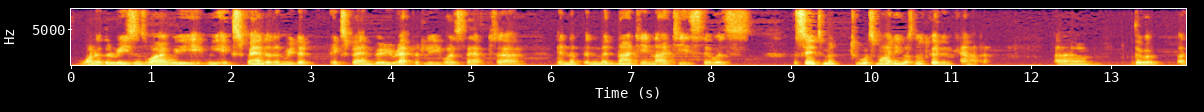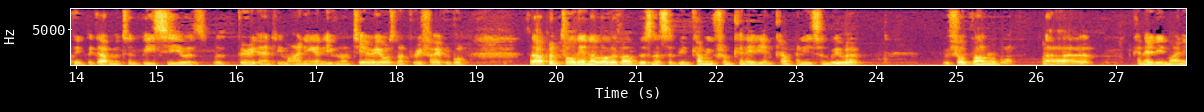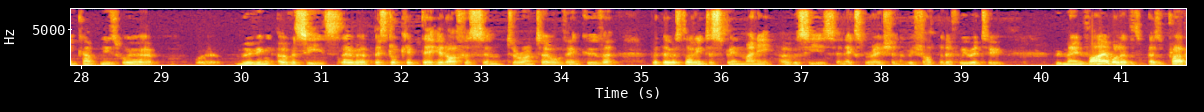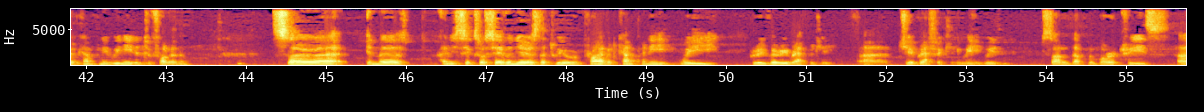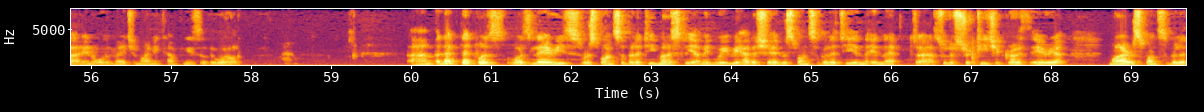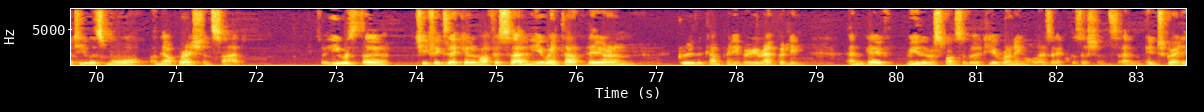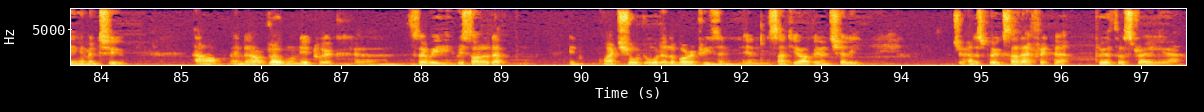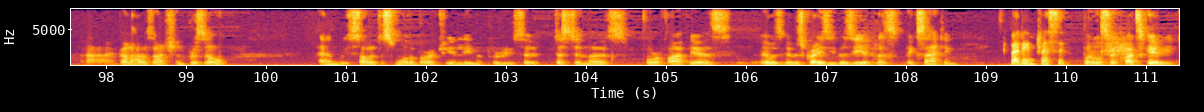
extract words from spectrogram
one of the reasons why we, we expanded and we did expand very rapidly was that uh, in the, in mid 1990s there was the sentiment towards mining was not good in Canada. Um, there were, I think, the government in BC was, was very anti-mining, and even Ontario was not very favourable. So up until then, a lot of our business had been coming from Canadian companies, and we were we felt vulnerable. Uh, Canadian mining companies were were moving overseas. They were they still kept their head office in Toronto or Vancouver, but they were starting to spend money overseas in exploration. And we felt that if we were to remain viable as, as a private company, we needed to follow them. So uh, in the only six or seven years that we were a private company, we grew very rapidly uh, geographically. We, we started up laboratories uh, in all the major mining companies of the world. Um, and that, that was, was Larry's responsibility mostly. I mean, we, we had a shared responsibility in, in that uh, sort of strategic growth area. My responsibility was more on the operations side. So he was the chief executive officer, and he went out there and grew the company very rapidly and gave me the responsibility of running all those acquisitions and integrating them into our, into our global network. Uh, so we, we started up in quite short order laboratories in, in Santiago in Chile, Johannesburg, South Africa, Perth, Australia, uh, Belo Horizonte in Brazil, and we started a small laboratory in Lima, Peru. So just in those four or five years, it was it was crazy busy. It was exciting, very impressive, but also quite scary.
